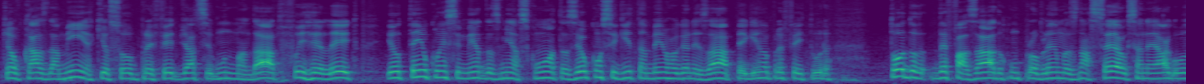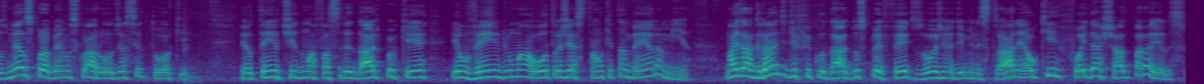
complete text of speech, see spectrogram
que é o caso da minha, que eu sou prefeito já de segundo mandato, fui reeleito, eu tenho conhecimento das minhas contas, eu consegui também organizar, peguei uma prefeitura todo defasado, com problemas na CELG, Saneago, os mesmos problemas que o Haroldo já citou aqui. Eu tenho tido uma facilidade porque eu venho de uma outra gestão que também era minha. Mas a grande dificuldade dos prefeitos hoje em administrarem é o que foi deixado para eles.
